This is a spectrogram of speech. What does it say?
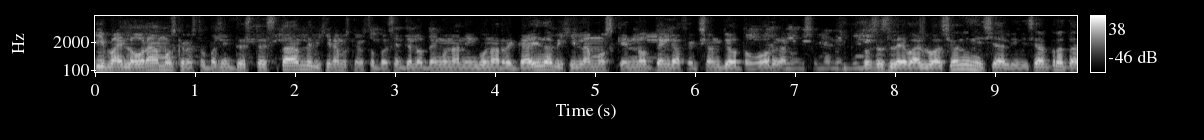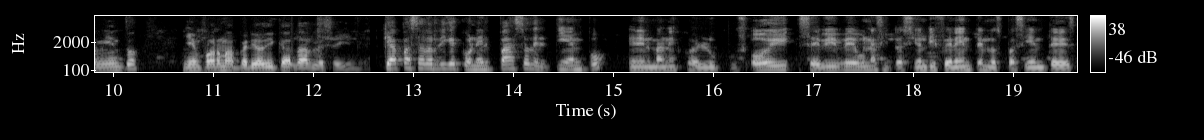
y valoramos que nuestro paciente esté estable, vigilamos que nuestro paciente no tenga una, ninguna recaída, vigilamos que no tenga afección de otro órgano en su momento. Entonces, la evaluación inicial, iniciar tratamiento y en forma periódica darle seguimiento. ¿Qué ha pasado, Rodríguez, con el paso del tiempo en el manejo del lupus. Hoy se vive una situación diferente en los pacientes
